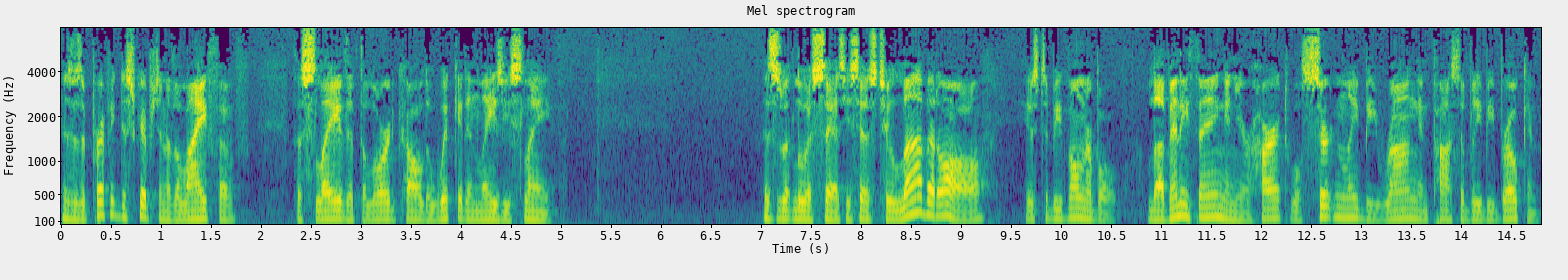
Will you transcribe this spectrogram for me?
This is a perfect description of the life of the slave that the Lord called a wicked and lazy slave. This is what Lewis says. He says, To love at all is to be vulnerable. Love anything, and your heart will certainly be wrung and possibly be broken.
